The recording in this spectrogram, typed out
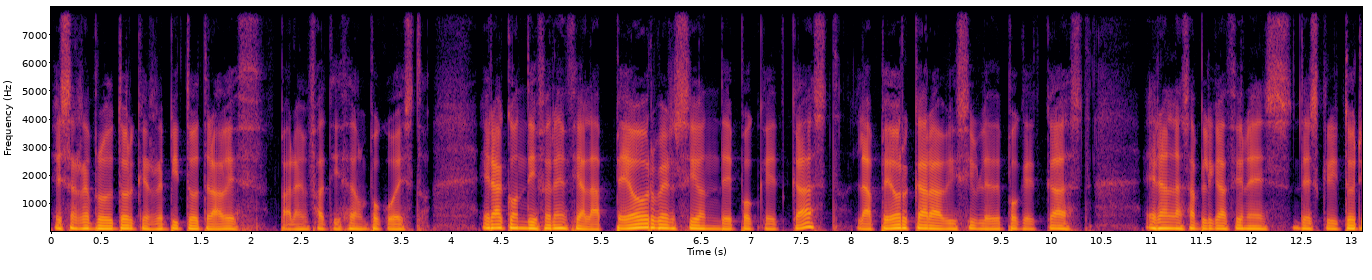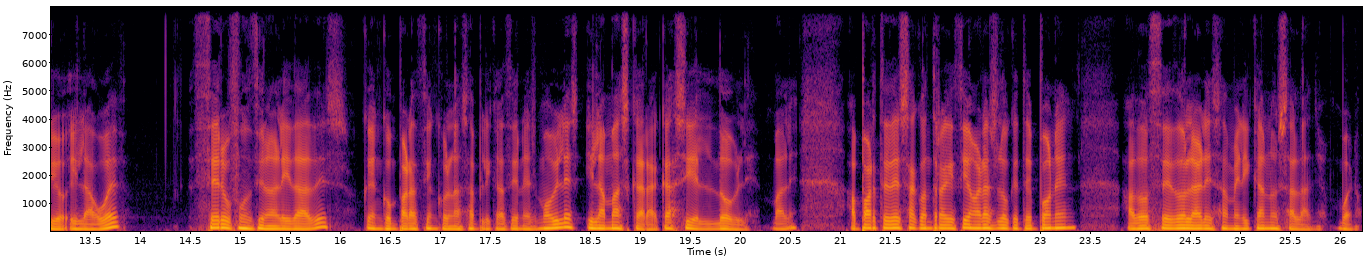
ese reproductor que repito otra vez para enfatizar un poco esto, era con diferencia la peor versión de Pocket Cast, la peor cara visible de Pocket Cast eran las aplicaciones de escritorio y la web, cero funcionalidades, en comparación con las aplicaciones móviles y la más cara, casi el doble, ¿vale? Aparte de esa contradicción, ahora es lo que te ponen a 12 dólares americanos al año. Bueno,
